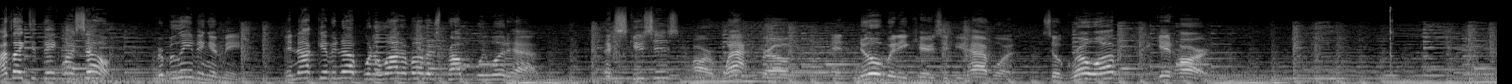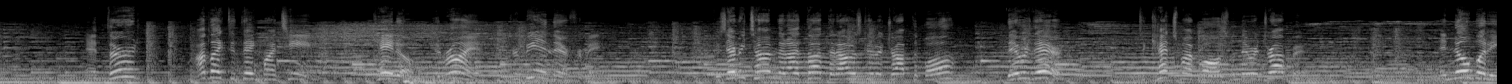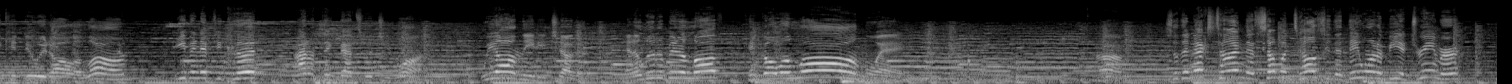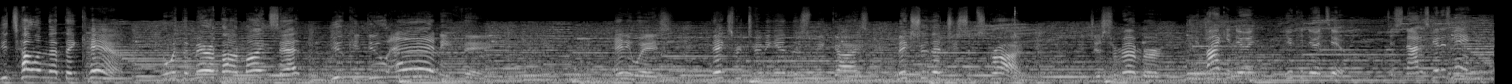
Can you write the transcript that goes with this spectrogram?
I'd like to thank myself for believing in me and not giving up when a lot of others probably would have. Excuses are whack, bro, and nobody cares if you have one. So grow up and get hard. And third, I'd like to thank my team, Kato and Ryan, for being there for me. Because every time that I thought that I was going to drop the ball, they were there to catch my balls when they were dropping. And nobody can do it all alone. Even if you could, I don't think that's what you want. We all need each other, and a little bit of love can go a long way. Um, so the next time that someone tells you that they want to be a dreamer, you tell them that they can. And with the marathon mindset, you can do anything. Anyways, thanks for tuning in this week, guys. Make sure that you subscribe. And just remember, If I can do it, you can do it too. Not as good as me.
